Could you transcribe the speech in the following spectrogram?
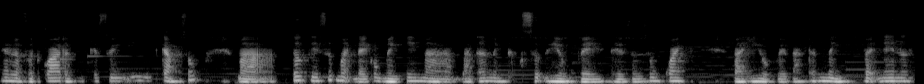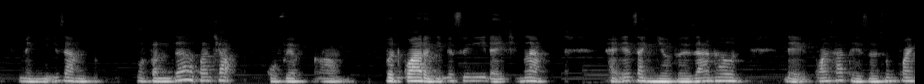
hay là vượt qua được những cái suy nghĩ những cảm xúc mà tước đi sức mạnh đấy của mình khi mà bản thân mình thực sự hiểu về thế giới xung quanh và hiểu về bản thân mình. Vậy nên mình nghĩ rằng một phần rất là quan trọng của việc uh, vượt qua được những cái suy nghĩ đấy chính là hãy dành nhiều thời gian hơn để quan sát thế giới xung quanh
